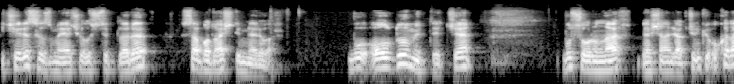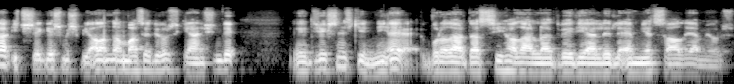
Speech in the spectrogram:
içeri sızmaya çalıştıkları sabotaj timleri var. Bu olduğu müddetçe bu sorunlar yaşanacak. Çünkü o kadar iç içe geçmiş bir alandan bahsediyoruz ki yani şimdi e, diyeceksiniz ki niye buralarda SİHA'larla ve diğerleriyle emniyet sağlayamıyoruz?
